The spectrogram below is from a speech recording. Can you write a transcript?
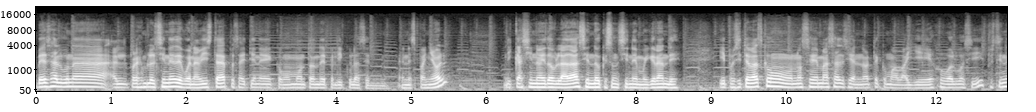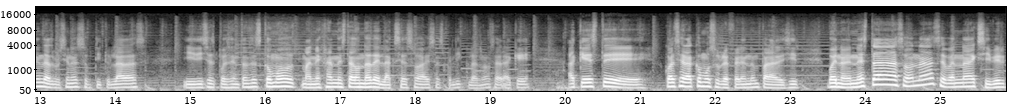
ves alguna, al- por ejemplo el cine de Buenavista, pues ahí tiene como un montón de películas en, en español y casi no hay dobladas, siendo que es un cine muy grande. Y pues si te vas como, no sé, más hacia el norte, como a Vallejo o algo así, pues tienen las versiones subtituladas. Y dices, pues entonces, ¿cómo manejan esta onda del acceso a esas películas, no? O sea, ¿a qué, a qué este, cuál será como su referéndum para decir, bueno, en esta zona se van a exhibir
